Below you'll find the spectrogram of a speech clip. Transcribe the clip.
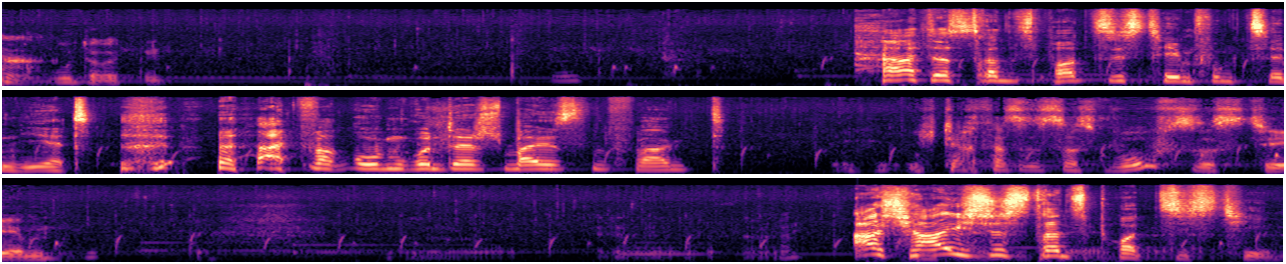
dann Q drücken. Ha, das Transportsystem funktioniert. Einfach oben runterschmeißen, fangt. ich dachte, das ist das Wurfsystem. Archaisches Transportsystem.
